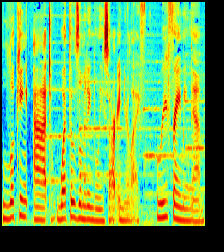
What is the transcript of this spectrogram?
looking at what those limiting beliefs are in your life, reframing them,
